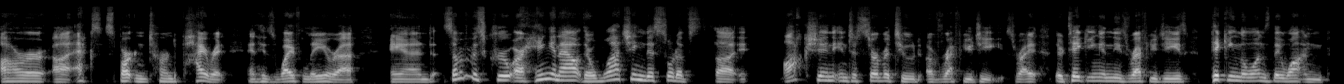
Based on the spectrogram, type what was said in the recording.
our uh, ex Spartan turned pirate, and his wife Lyra, and some of his crew are hanging out. They're watching this sort of uh, auction into servitude of refugees. Right? They're taking in these refugees, picking the ones they want, and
